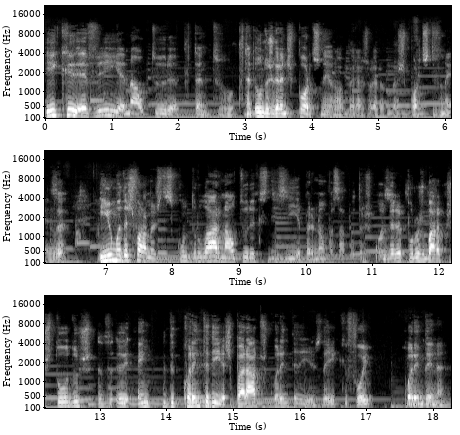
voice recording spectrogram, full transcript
e que haveria na altura, portanto, portanto um dos grandes portos na Europa era os, eram os portos de Veneza e uma das formas de se controlar na altura que se dizia para não passar para outras coisas era pôr os barcos todos de, em, de 40 dias, parados 40 dias, daí que foi quarentena.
